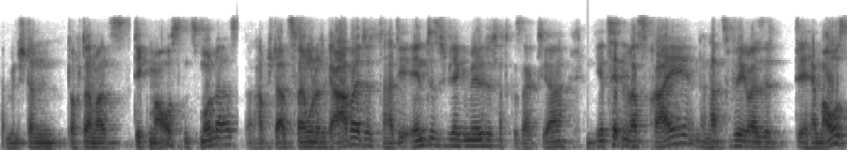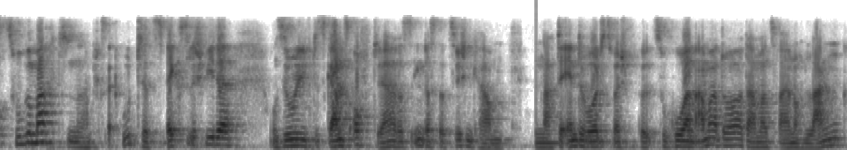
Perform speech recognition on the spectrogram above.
Da bin ich dann doch damals Dick Maus und Smollers. Dann habe ich da zwei Monate gearbeitet. Dann hat die Ente sich wieder gemeldet, hat gesagt, ja, jetzt hätten wir was frei. Und dann hat zufälligerweise der Herr Maus zugemacht. Und dann habe ich gesagt, gut, jetzt wechsle ich wieder. Und so lief das ganz oft, ja, dass irgendwas dazwischen kam. Nach der Ente wollte ich zum Beispiel zu Juan Amador, damals war er noch lang.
